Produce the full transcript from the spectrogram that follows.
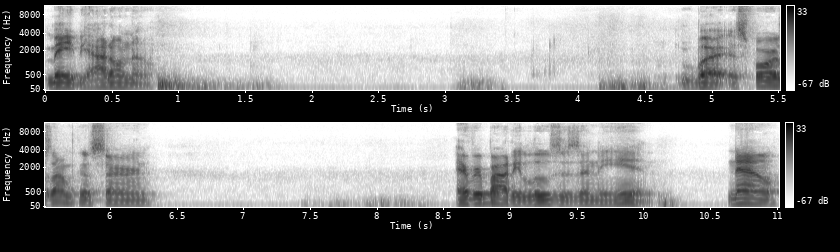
Maybe, I don't know. But as far as I'm concerned, everybody loses in the end. Now,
